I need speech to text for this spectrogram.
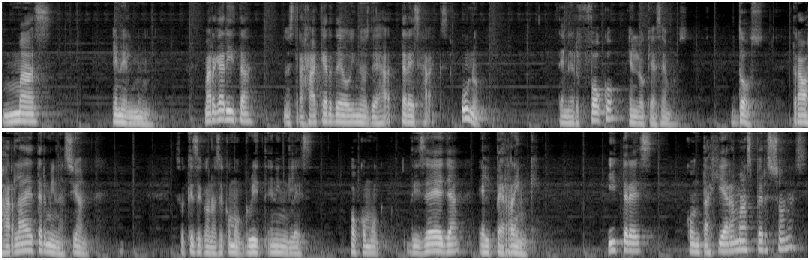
más en el mundo. Margarita, nuestra hacker de hoy, nos deja tres hacks. Uno, tener foco en lo que hacemos. 2. Trabajar la determinación. Eso que se conoce como grit en inglés. O como dice ella, el perrenque. Y 3. Contagiar a más personas,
